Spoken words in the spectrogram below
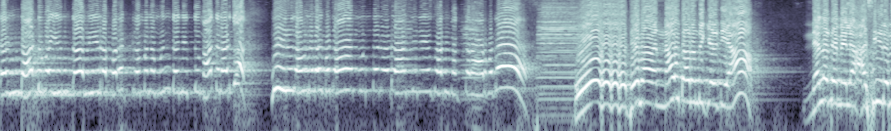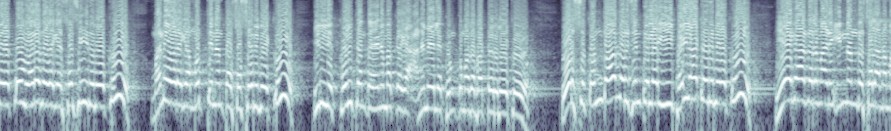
ತಂಡಾಡುವ ಯುದ್ಧ ವೀರ ಪರಕ್ರಮನ ಮುಂದೆ ನಿಂತು ಮಾತನಾಡಿದ ನೀರು ಅವನ ಮುಂದೆ ನೋಡು ಆಂಜನೇಯ ಸ್ವಾಮಿ ಭಕ್ತರ ಆರ್ಭಟ ಓ ದೇವ ನಾವು ತಾರೊಂದು ಕೇಳ್ತೀಯಾ ನೆಲದ ಮೇಲೆ ಹಸಿ ಇರಬೇಕು, ಹೊಲದೊಳಗೆ ಸೊಸಿ ಇರಬೇಕು, ಮನೆಯೊಳಗೆ ಮುತ್ತಿನಂತ ಸೊಸೆ ಇರಬೇಕು. ಇಲ್ಲಿ ಕುಳಿತಂತ ಹೆಣ್ಮಕ್ಕಳಿಗೆ ಹಣ ಮೇಲೆ ಕುಂಕುಮದ ಬಟ್ಟೆ ಇರಬೇಕು. ವರ್ಷಕ್ಕೊಂದಾದರೂ ಚಿಂತಿಲ್ಲ, ಈ ಬೈಲಾಟ ಇರಬೇಕು. ಹೇಗಾದರೂ ಮಾಡಿ ಇನ್ನೊಂದು ಸಲ ನಮ್ಮ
